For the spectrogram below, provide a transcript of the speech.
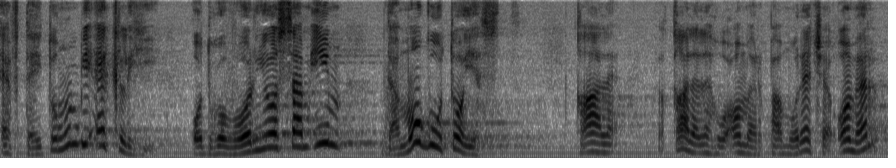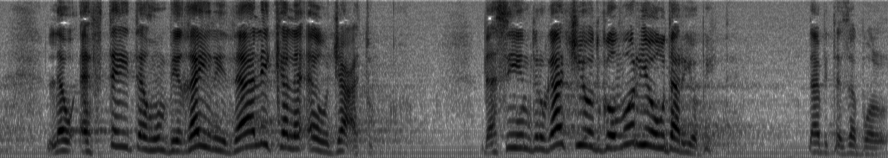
eftejteum bi eklihi. Odgovorio sam im da mogu to jest. Kale, kale lehu Omer, pa mu reče Omer, لو افتيتهم بغير ذلك لاوجعتك. Da si im drugačije odgovorio, udario bi te. Da bi te zabolilo.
